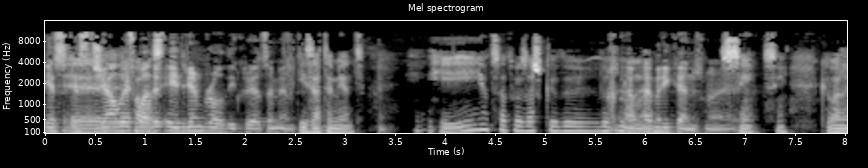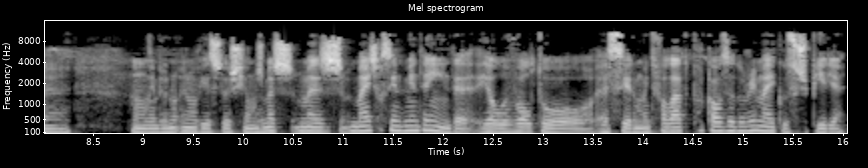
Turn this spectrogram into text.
Esse, esse uh, Giallo é com Adrian Brody, curiosamente. Exatamente. E outros atores acho que de, de renome. Americanos, não é? Sim, sim. Que agora não me lembro, eu não, eu não vi esses dois filmes, mas, mas mais recentemente ainda ele voltou a ser muito falado por causa do remake, o Suspiria.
